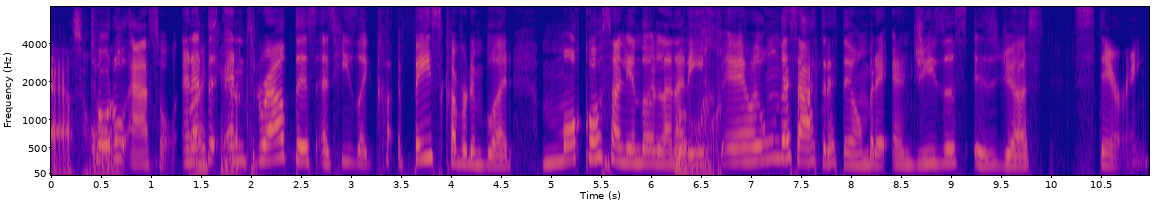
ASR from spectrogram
asshole. Total asshole. And I at the, and can't. throughout this, as he's like co- face covered in blood, moco saliendo de la nariz, eh, un desastre este hombre, and Jesus is just staring.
